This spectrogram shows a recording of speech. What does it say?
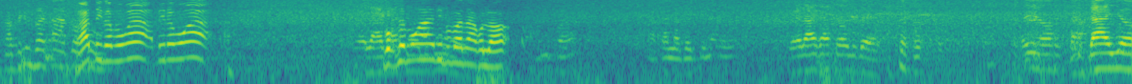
Sabi ba na ako? Ha, tingnan mo nga, tingnan mo nga. Buksan mo nga, hindi pa ba nakulo? Hindi pa. Nakalagay ko lang eh. Wala ka sa Oliver. Ayun o. Dayo.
